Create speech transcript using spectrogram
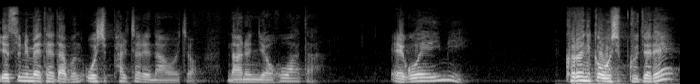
예수님의 대답은 58절에 나오죠. 나는 여호와다. 에고에임이. 그러니까 59절에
